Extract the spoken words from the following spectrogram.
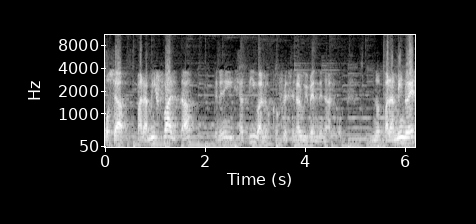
O sea, para mí falta tener iniciativa los que ofrecen algo y venden algo. no, para mí no es,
